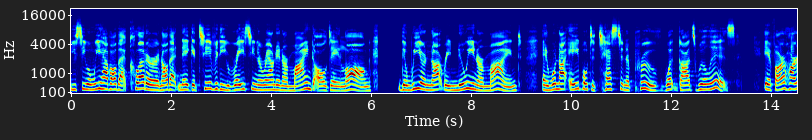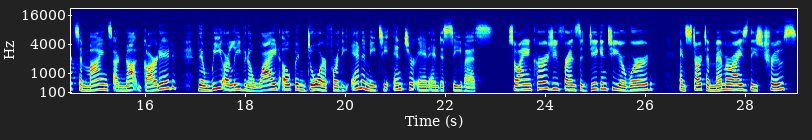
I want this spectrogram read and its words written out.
You see, when we have all that clutter and all that negativity racing around in our mind all day long, then we are not renewing our mind and we're not able to test and approve what God's will is. If our hearts and minds are not guarded, then we are leaving a wide open door for the enemy to enter in and deceive us. So I encourage you, friends, to dig into your word and start to memorize these truths,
